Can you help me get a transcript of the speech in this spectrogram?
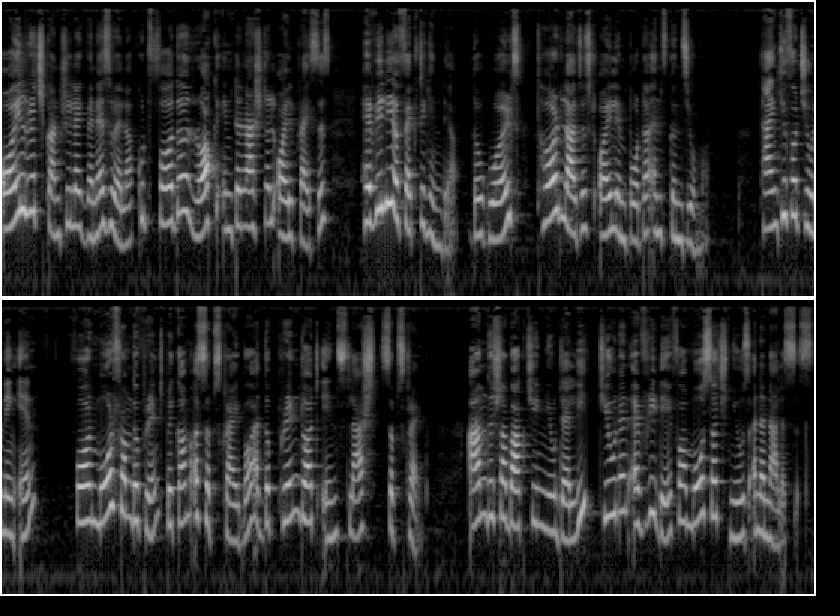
oil rich country like Venezuela could further rock international oil prices, heavily affecting India, the world's third largest oil importer and consumer. Thank you for tuning in. For more from the print, become a subscriber at theprint.in slash subscribe. I'm Disha Bagchi in New Delhi. Tune in every day for more such news and analysis.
